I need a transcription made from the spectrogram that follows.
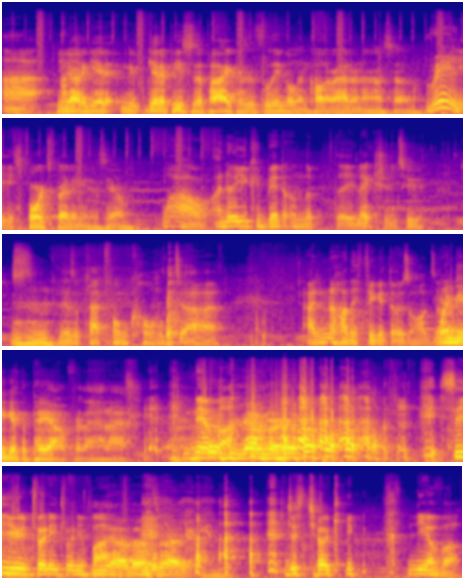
Uh, You got to get it, get a piece of the pie because it's legal in Colorado now. So really sports betting is yeah. Wow, I know you could bet on the, the election too. There's a platform called, uh, I don't know how they figured those odds When out. do you get the payout for that? I, Never. never. See you in 2025. yeah, that's right. Just joking. Never.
